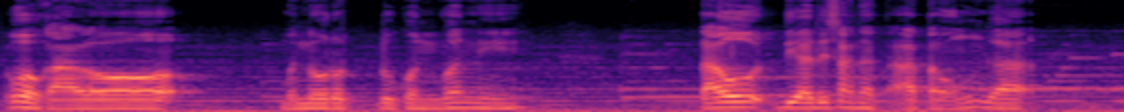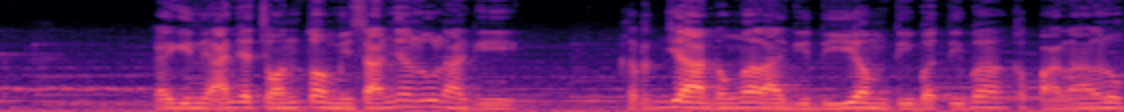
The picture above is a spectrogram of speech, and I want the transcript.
Wah, kalau menurut dukun gua nih tahu dia disantet atau enggak. Kayak gini aja contoh, misalnya lu lagi kerja atau enggak lagi diem tiba-tiba kepala lu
